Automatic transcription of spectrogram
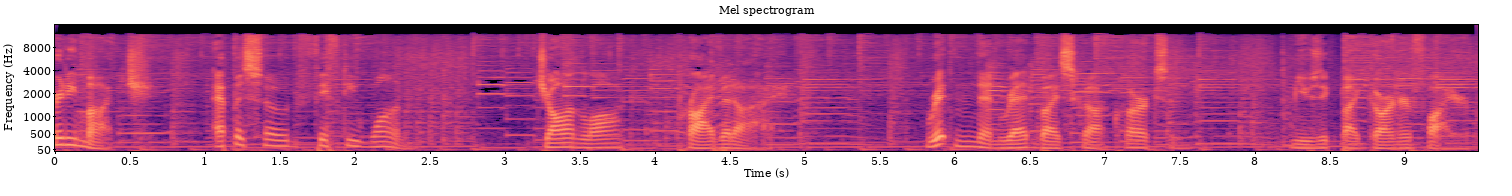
Pretty much. Episode 51 John Locke, Private Eye. Written and read by Scott Clarkson. Music by Garner Fire.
